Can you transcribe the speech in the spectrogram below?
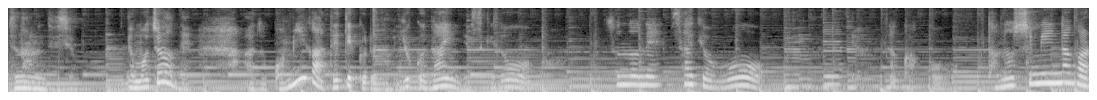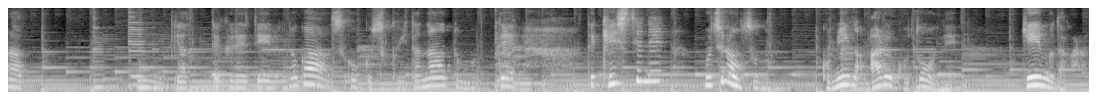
てなるんですよ。でもちろんねあのゴミが出てくるのは良くないんですけどそのね作業をなんかこう楽しみながら、うん、やってくれているのがすごく救いだなと思ってで決してねもちろんそのゴミがあることをねゲームだからっ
